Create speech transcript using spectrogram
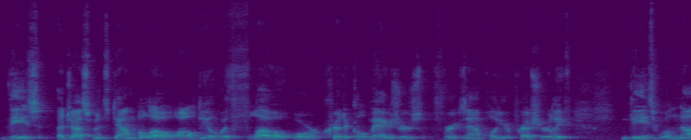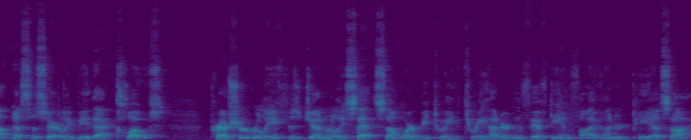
these adjustments down below all deal with flow or critical measures, for example, your pressure relief. These will not necessarily be that close. Pressure relief is generally set somewhere between 350 and 500 psi.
